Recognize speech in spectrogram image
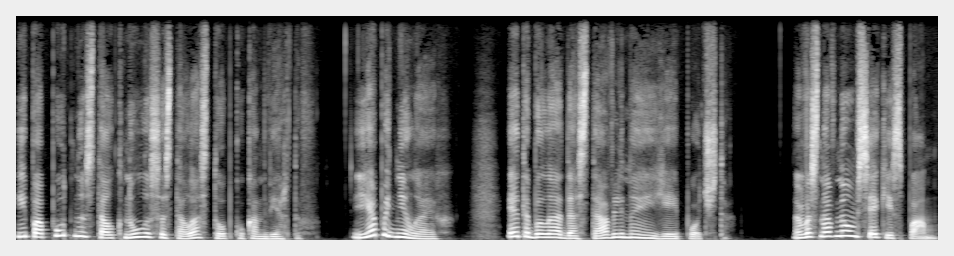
и попутно столкнула со стола стопку конвертов. Я подняла их. Это была доставленная ей почта. В основном всякий спам.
